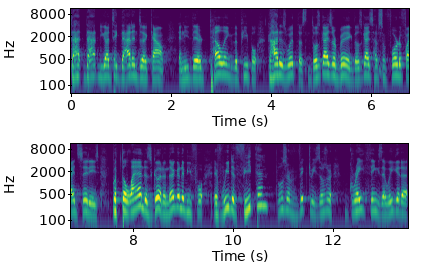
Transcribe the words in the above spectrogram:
That, that you got to take that into account. And he, they're telling the people, God is with us. Those guys are big. Those guys have some fortified cities, but the land is good, and they're going to be for. If we defeat them, those are victories. Those are great things that we get to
